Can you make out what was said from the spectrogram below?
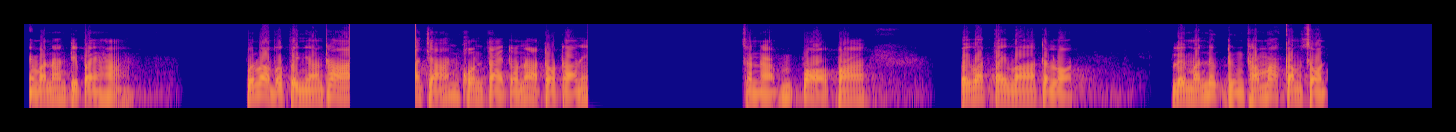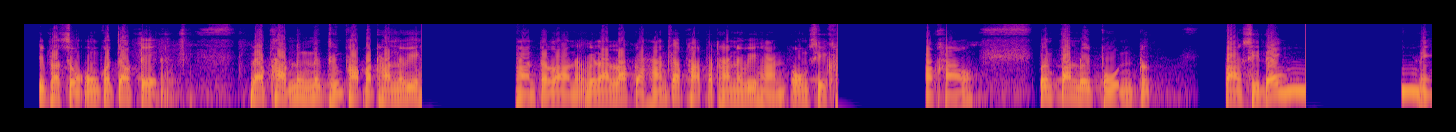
ในวันนั้นที่ไปหาเพราะว่าบอกเป็นอย่างถ้าอาจารย์คนตายต่อหน้าต่อตานี่สนามป่อปลาไปวัดไปวาตลอด เลยมานึกถึงธรรมะคำสอน ที่พระสงฆ์องค์เจ้าเตศแล้วภาพนึงนึกถึงพระประธานในวิหารตลอดเวลารับกับหารก็พระประธานในวิหารองค์สีขาวขาวเปิ้นปั้นโดวยปูนปากสีแดงนี่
